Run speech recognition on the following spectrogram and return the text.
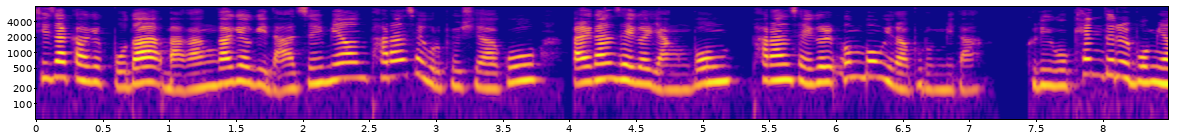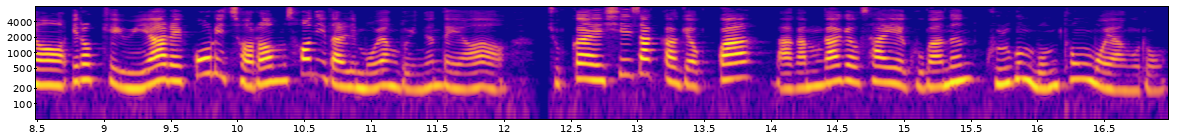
시작 가격보다 마감 가격이 낮으면 파란색으로 표시하고 빨간색을 양봉, 파란색을 음봉이라 부릅니다. 그리고 캔들을 보면 이렇게 위아래 꼬리처럼 선이 달린 모양도 있는데요. 주가의 시작 가격과 마감 가격 사이의 구간은 굵은 몸통 모양으로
